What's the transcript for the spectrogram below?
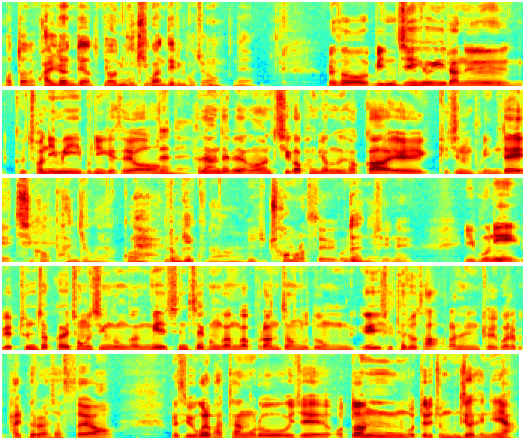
어떤 관련된 연구 기관들인 거죠. 음. 네. 그래서 민지휴이라는 그 전임의 분이 계세요. 네네. 한양대병원 직업환경의학과에 계시는 분인데 직업환경의학과 네. 이런 게 있구나. 처음 알았어요 이거 네네. 뭔지. 네. 이분이 웹툰 작가의 정신 건강 및 신체 건강과 불안정 노동의 실태 조사라는 결과를 발표를 하셨어요. 그래서 이걸 바탕으로 이제 어떤 것들이 좀 문제가 되느냐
